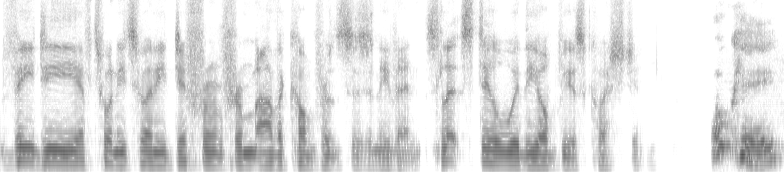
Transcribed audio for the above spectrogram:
VDEF 2020 different from other conferences and events? Let's deal with the obvious question. Okay,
